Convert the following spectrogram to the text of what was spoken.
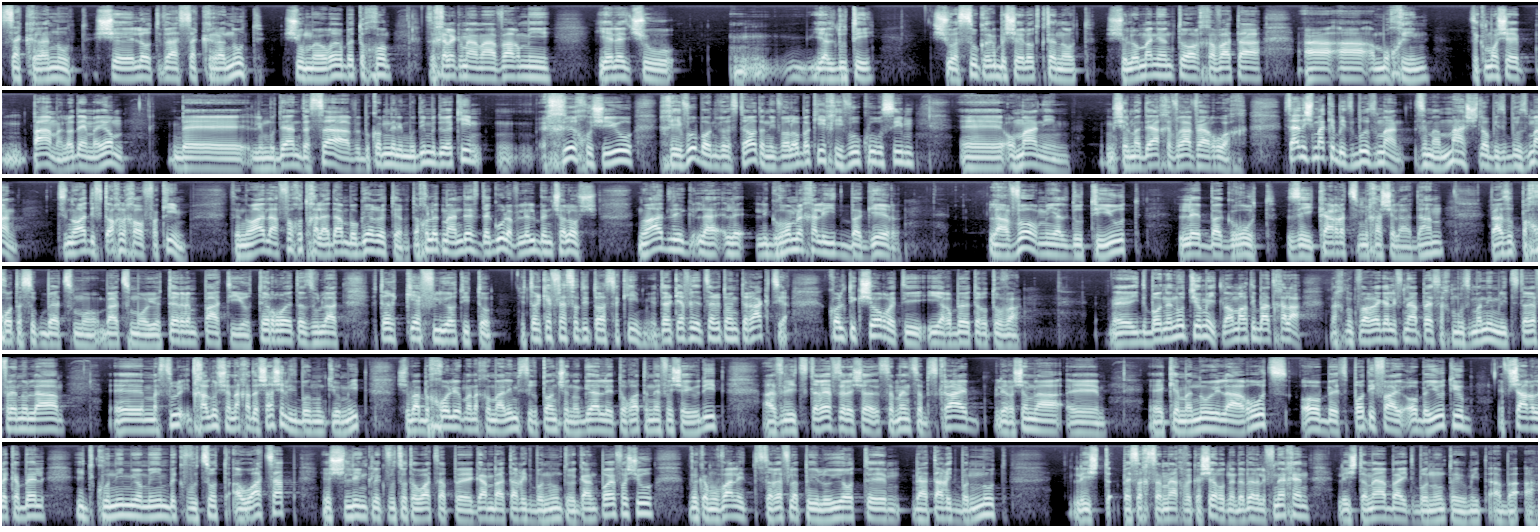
סקרנות, שאלות והסקרנות שהוא מעורר בתוכו, זה חלק מהמעבר מילד שהוא ילדותי, שהוא עסוק רק בשאלות קטנות, שלא מעניין אותו הרחבת המוחין, זה כמו שפעם, אני לא יודע אם היום, בלימודי הנדסה ובכל מיני לימודים מדויקים, הכריחו שיהיו, חייבו באוניברסיטאות, אני כבר לא בקיא, חייבו קורסים אה, הומניים של מדעי החברה והרוח. זה נשמע כבזבוז זמן, זה ממש לא בזבוז זמן, זה נועד לפתוח לך אופקים, זה נועד להפוך אותך לאדם בוגר יותר, אתה יכול להיות מהנדס דגול אבל ילד בן שלוש, נועד לגרום לך להתבגר, לעבור מילדותיות לבגרות, זה עיקר הצמיחה של האדם. ואז הוא פחות עסוק בעצמו, בעצמו, יותר אמפתי, יותר רואה את הזולת, יותר כיף להיות איתו, יותר כיף לעשות איתו עסקים, יותר כיף לייצר איתו אינטראקציה, כל תקשורת היא, היא הרבה יותר טובה. התבוננות יומית, לא אמרתי בהתחלה, אנחנו כבר רגע לפני הפסח מוזמנים להצטרף אלינו למסלול, התחלנו שנה חדשה של התבוננות יומית, שבה בכל יום אנחנו מעלים סרטון שנוגע לתורת הנפש היהודית, אז להצטרף זה לסמן subscribe, להירשם. לה... אה, אה, כמנוי לערוץ, או בספוטיפיי או ביוטיוב. אפשר לקבל עדכונים יומיים בקבוצות הוואטסאפ, יש לינק לקבוצות הוואטסאפ אה, גם באתר התבוננות וגם פה איפשהו, וכמובן להצטרף לפעילויות אה, באתר התבוננות. להשת... פסח שמח וכשר, עוד נדבר לפני כן, להשתמע בהתבוננות היומית הבאה.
